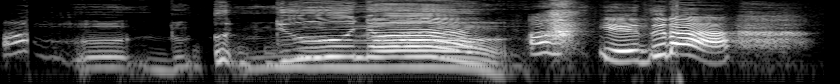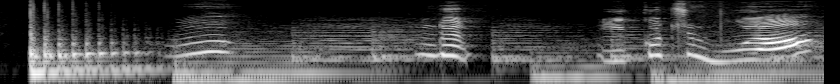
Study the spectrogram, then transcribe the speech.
어, 누, 어, 누나. 얘들아. 어? 근데 이 꽃은 뭐야?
